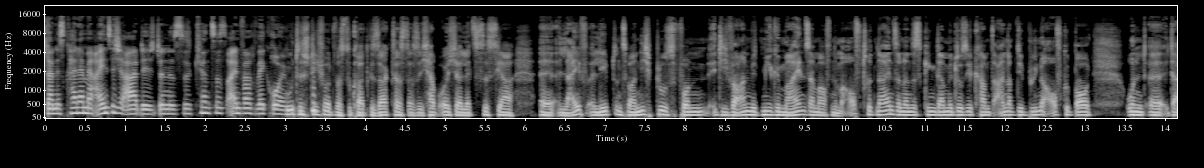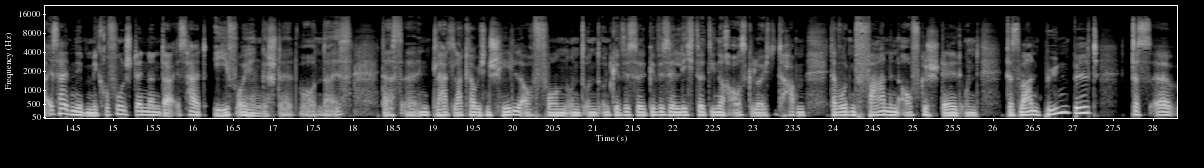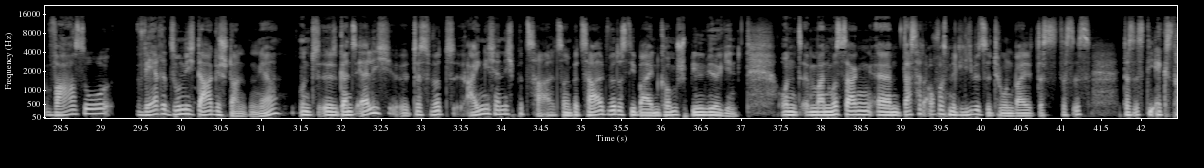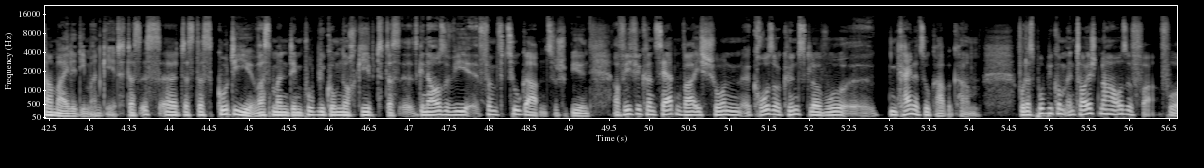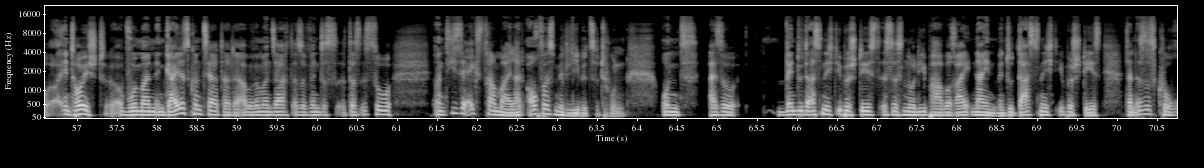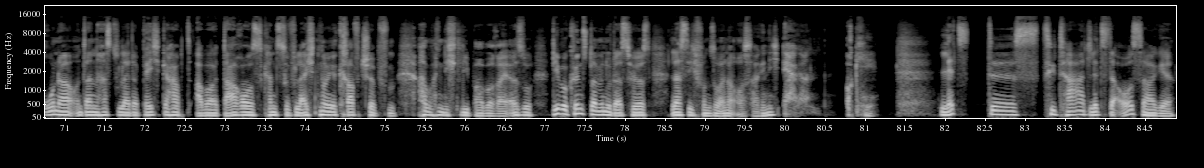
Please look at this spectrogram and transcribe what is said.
dann ist keiner mehr einzigartig, dann ist, kannst du es einfach wegräumen. Gutes Stichwort, was du gerade gesagt hast. Also ich habe euch ja letztes Jahr äh, live erlebt und zwar nicht bloß von, die waren mit mir gemeinsam auf einem Auftritt, nein, sondern es ging damit los, ihr kamt an, habt die Bühne aufgebaut und äh, da ist halt neben Mikrofonständern, da ist halt Efeu hingestellt worden. Da ist, das äh, lag, lag glaube ich, ein Schädel auch vorn und, und, und gewisse, gewisse Lichter, die noch ausgeleuchtet haben. Da wurden Fahnen aufgestellt und das war ein Bühnenbild, das äh, war so wäre so nicht dagestanden, ja. Und äh, ganz ehrlich, das wird eigentlich ja nicht bezahlt, sondern bezahlt wird es, die beiden kommen, spielen, wieder gehen. Und äh, man muss sagen, äh, das hat auch was mit Liebe zu tun, weil das, das ist, das ist die Extrameile, die man geht. Das ist äh, das, das Goodie, was man dem Publikum noch gibt. Das äh, genauso wie fünf Zugaben zu spielen. Auf wie vielen Konzerten war ich schon großer Künstler, wo äh, keine Zugabe kam, wo das Publikum enttäuscht nach Hause fuhr, enttäuscht, obwohl man ein geiles Konzert hatte. Aber wenn man sagt, also wenn das, das ist so, und diese Extrameile hat auch was mit Liebe zu tun. Und also wenn du das nicht überstehst, ist es nur Liebhaberei. Nein, wenn du das nicht überstehst, dann ist es Corona und dann hast du leider Pech gehabt, aber daraus kannst du vielleicht neue Kraft schöpfen, aber nicht Liebhaberei. Also, lieber Künstler, wenn du das hörst, lass dich von so einer Aussage nicht ärgern. Okay. Letztes Zitat, letzte Aussage.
